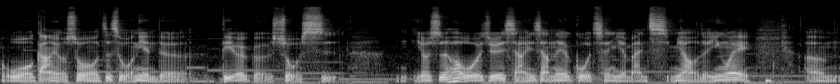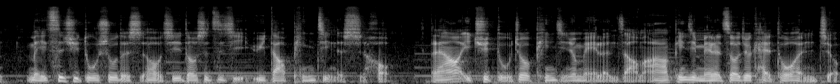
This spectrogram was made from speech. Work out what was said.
我刚刚有说，这是我念的第二个硕士。有时候我觉得想一想，那个过程也蛮奇妙的，因为嗯，每次去读书的时候，其实都是自己遇到瓶颈的时候，然后一去读就瓶颈就没了，你知道吗？然后瓶颈没了之后就开始拖很久。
